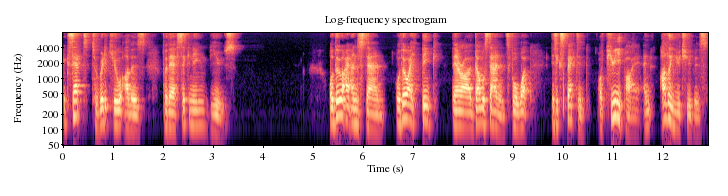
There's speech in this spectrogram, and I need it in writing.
except to ridicule others for their sickening views. Although I understand, although I think there are double standards for what is expected of PewDiePie and other YouTubers,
